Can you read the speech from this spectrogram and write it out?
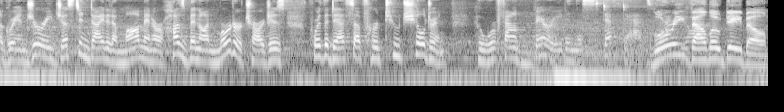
A grand jury just indicted a mom and her husband on murder charges for the deaths of her two children, who were found buried in the stepdad's. Lori Vallow Daybell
